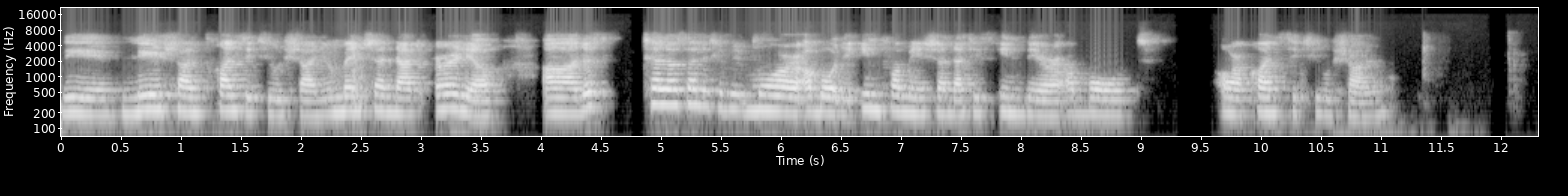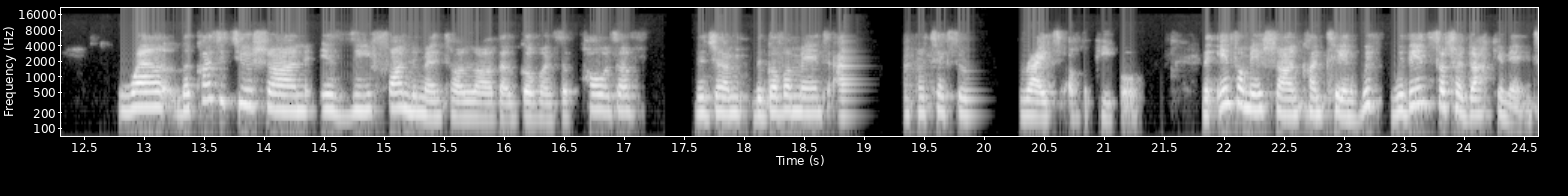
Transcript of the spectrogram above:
the nation's constitution. You mentioned that earlier. Uh, just tell us a little bit more about the information that is in there about our constitution. Well, the constitution is the fundamental law that governs the powers of the, the government and protects the rights of the people. The information contained with, within such a document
